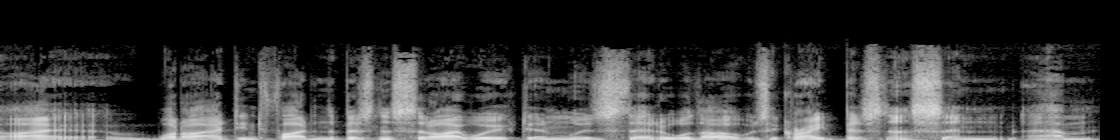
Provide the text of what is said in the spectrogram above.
I, what I identified in the business that I worked in was that although it was a great business and um,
